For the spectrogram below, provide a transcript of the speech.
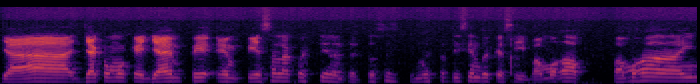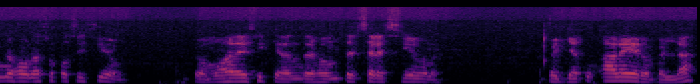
ya, ya como que ya empieza la cuestión. Entonces tú me estás diciendo que sí, vamos a, vamos a irnos a una suposición. Vamos a decir que Deandre Hunter se lesiona. Pues ya tu alero, ¿verdad?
